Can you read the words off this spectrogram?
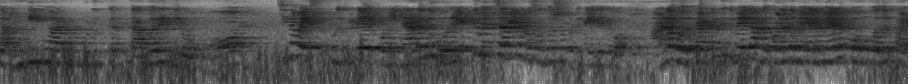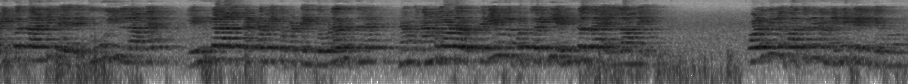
குழந்தைங்களுக்கு அங்கீகாரம் கொடுக்க தவறுகிறோமோ சின்ன வயசுல கொடுத்துட்டே இருக்கும். நீ நடந்து ஒரு எட்டு வச்சாவே நம்ம சந்தோஷப்பட்டு கை தட்டுவோம் ஆனா ஒரு கட்டத்துக்கு மேல அந்த குழந்தை மேல மேல போகும்போது படிப்பை தாண்டி வேற எதுவும் இல்லாம எங்களால் கட்டமைக்கப்பட்ட இந்த உலகத்துல நம்ம நம்மளோட பெரியவங்களை பொறுத்த வரைக்கும் எண்கள் தான் எல்லாமே. குழந்தைங்க பார்த்தோன்னே நம்ம என்ன கேள்வி கேட்போம்?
